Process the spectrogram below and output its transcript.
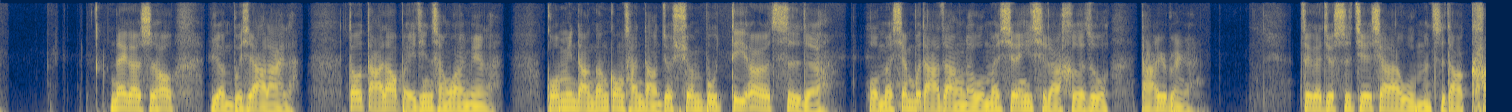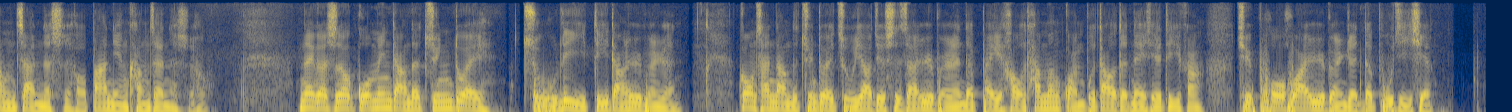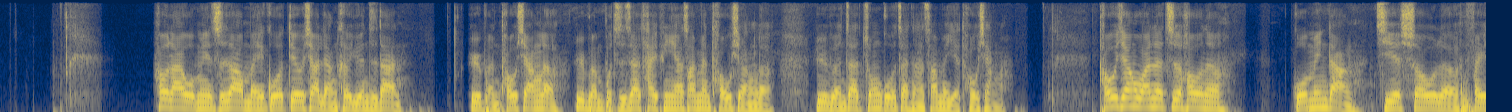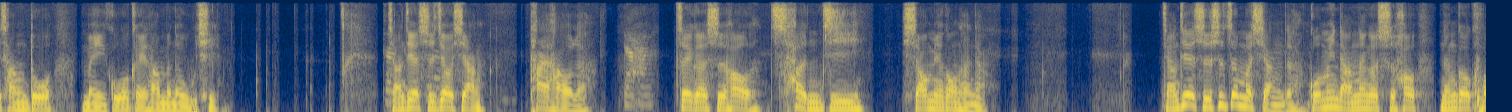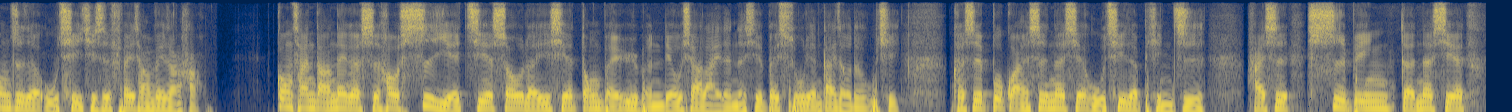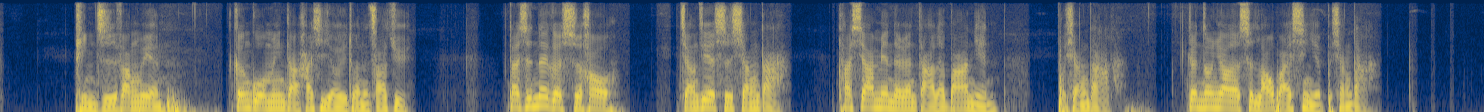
那个时候忍不下来了，都打到北京城外面了。国民党跟共产党就宣布第二次的，我们先不打仗了，我们先一起来合作打日本人。这个就是接下来我们知道抗战的时候，八年抗战的时候。那个时候，国民党的军队主力抵挡日本人，共产党的军队主要就是在日本人的背后，他们管不到的那些地方去破坏日本人的补给线。后来我们也知道，美国丢下两颗原子弹，日本投降了。日本不止在太平洋上面投降了，日本在中国战场上面也投降了。投降完了之后呢，国民党接收了非常多美国给他们的武器。蒋介石就想，太好了，这个时候趁机消灭共产党。蒋介石是这么想的，国民党那个时候能够控制的武器其实非常非常好。共产党那个时候是也接收了一些东北日本留下来的那些被苏联带走的武器，可是不管是那些武器的品质，还是士兵的那些品质方面，跟国民党还是有一段的差距，但是那个时候，蒋介石想打，他下面的人打了八年，不想打了。更重要的是，老百姓也不想打。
